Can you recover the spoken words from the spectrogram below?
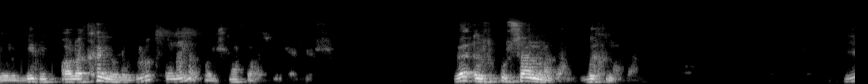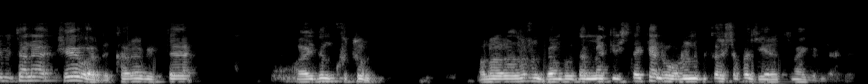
yolu, bir alaka yolu bulup onunla konuşmak lazım geliyor. Ve usanmadan, bıkmadan. Bizim bir tane şey vardı, Karabük'te Aydın Kutun. Allah razı olsun ben burada Metris'teyken oğlunu birkaç defa ziyaretime gönderdi.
